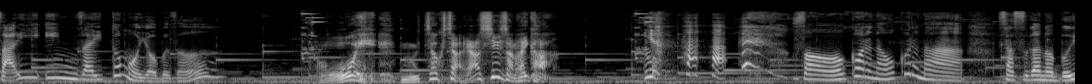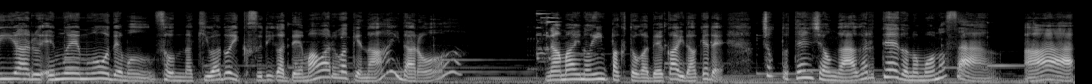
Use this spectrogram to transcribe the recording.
再陰剤とも呼ぶぞ。おい、むちゃくちゃ怪しいじゃないか。そう、怒るな怒るな。さすがの VRMMO でも、そんな際どい薬が出回るわけないだろ名前のインパクトがでかいだけで、ちょっとテンションが上がる程度のものさ。ああ、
